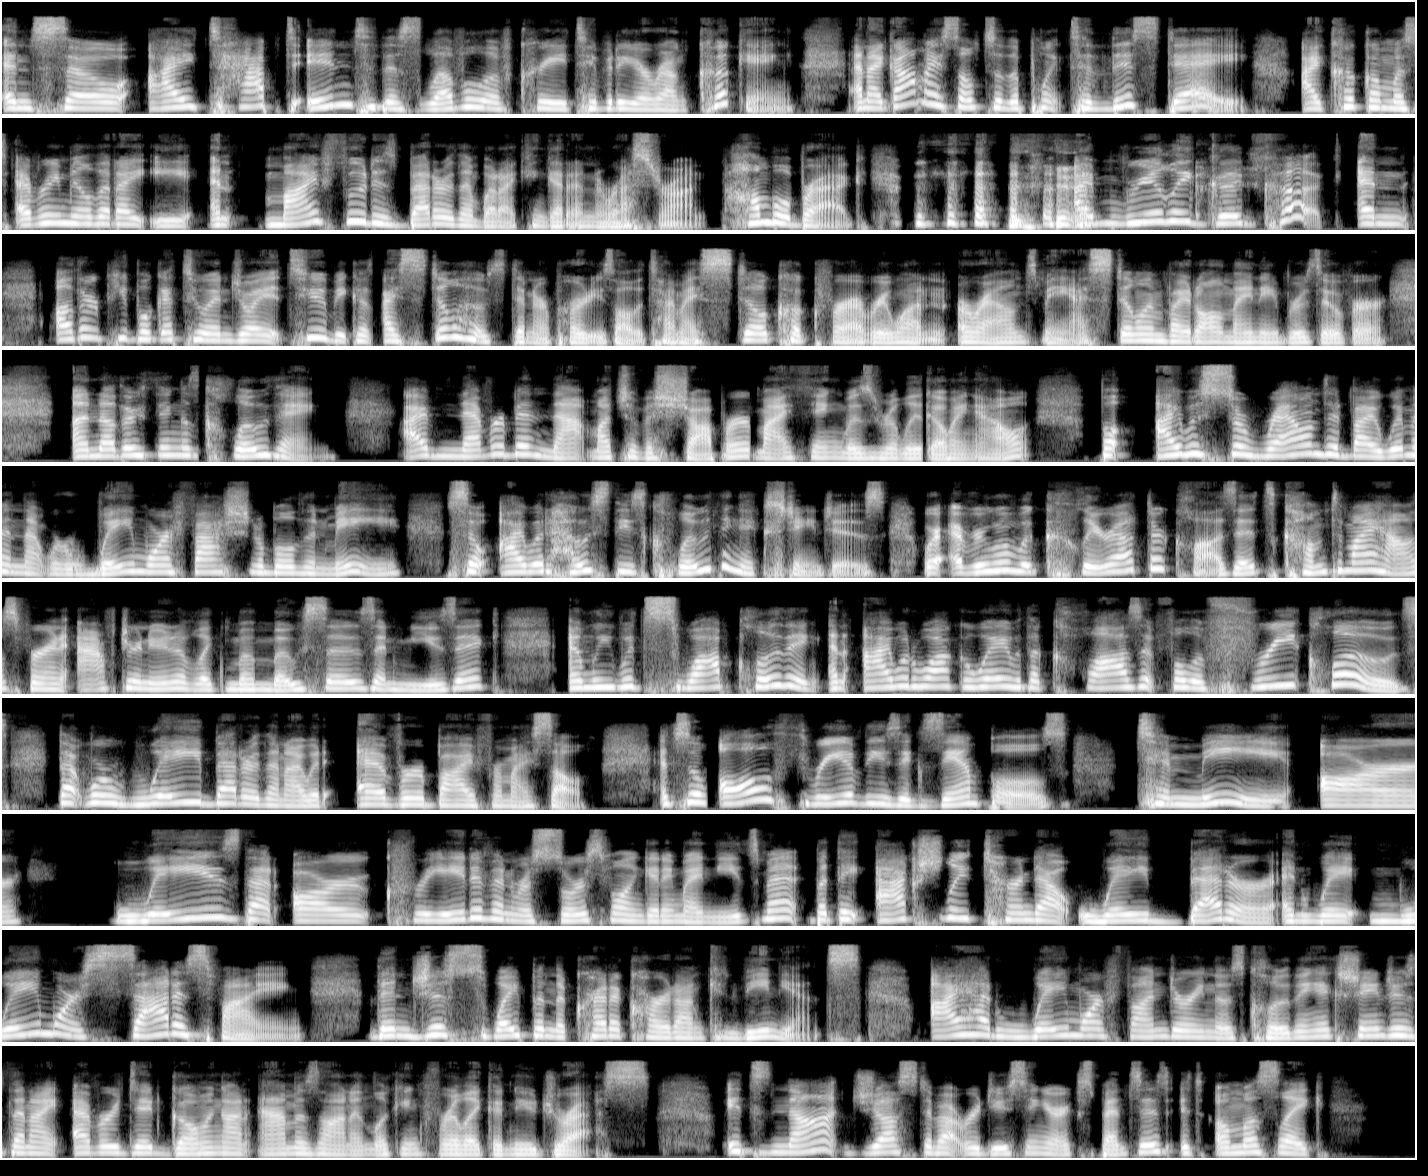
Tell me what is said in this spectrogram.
And so I tapped into this level of creativity around cooking. And I got myself to the point to this day, I cook almost every meal that I eat, and my food is better than what I can get in a restaurant. Humble brag. I'm really good cook. And other people get to enjoy it too because I still host dinner parties all the time. I still cook for everyone around me. I still invite all my neighbors over. Another thing is clothing. I've never been that much of a shopper. My thing was really going out, but I was surrounded by women that were way more fashionable than me. So I would host these clothing exchanges where everyone would clear out their closets, come to my house for an afternoon of like mimosas and music, and we would swap clothing. And I would walk away with a closet full of free clothes that were way better than I would ever buy for myself. And so all three of these examples to me are ways that are creative and resourceful in getting my needs met but they actually turned out way better and way way more satisfying than just swiping the credit card on convenience. I had way more fun during those clothing exchanges than i ever did going on amazon and looking for like a new dress. It's not just about reducing your expenses. It's almost like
